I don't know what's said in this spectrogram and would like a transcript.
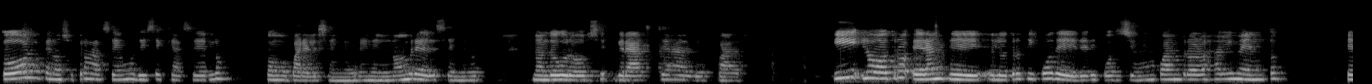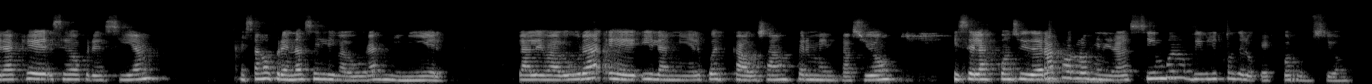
todo lo que nosotros hacemos dice que hacerlo como para el Señor, en el nombre del Señor dando gracias a Dios Padre. Y lo otro eran, eh, el otro tipo de, disposición en cuanto a los alimentos, era que se ofrecían esas ofrendas sin levaduras ni miel. La levadura eh, y la miel pues causan fermentación y se las considera por lo general símbolos bíblicos de lo que es corrupción.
